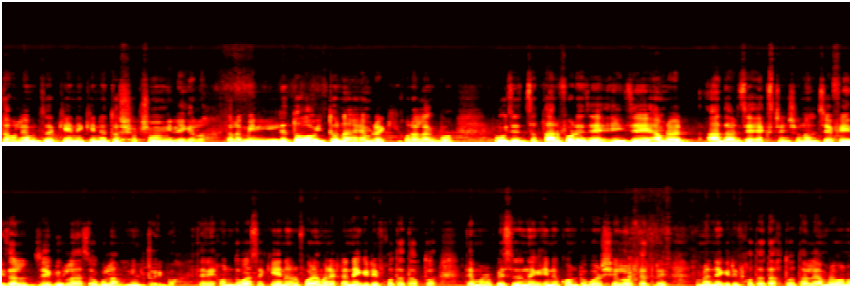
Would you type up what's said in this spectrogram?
তাহলে আমাদের কেনে কেনে তো সবসময় মিলে গেল। তাহলে মিললে তো ওই তো না আমরা কি করা লাগবো? ওই যে, তারপরে যে, এই যে আমরা আদার যে এক্সটেনশনাল যে ফেজাল যেগুলো আছে, ওগুলো মিলতে হইব। তাই এখন দু আছে, কেনার পর আমার একটা নেগেটিভ কথা থাকতো। তেমন পেছে এনে কন্ট্রোভার্সিয়ালের ক্ষেত্রে আমরা নেগেটিভ কথা থাকতো, তাহলে আমরা অন্য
